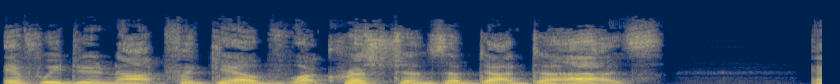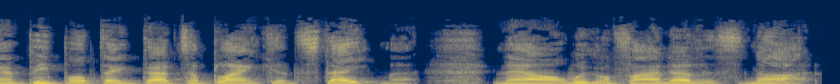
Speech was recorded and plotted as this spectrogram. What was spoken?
if we do not forgive what Christians have done to us. And people think that's a blanket statement. Now, we're going to find out it's not.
